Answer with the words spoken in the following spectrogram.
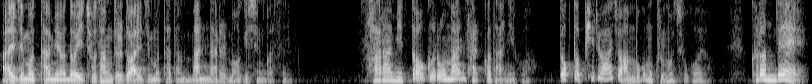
알지 못하며 너희 조상들도 알지 못하던 만나를 먹이신 것은 사람이 떡으로만 살 것 아니고 떡도 필요하죠. 안 먹으면 굶어 죽어요. 그런데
